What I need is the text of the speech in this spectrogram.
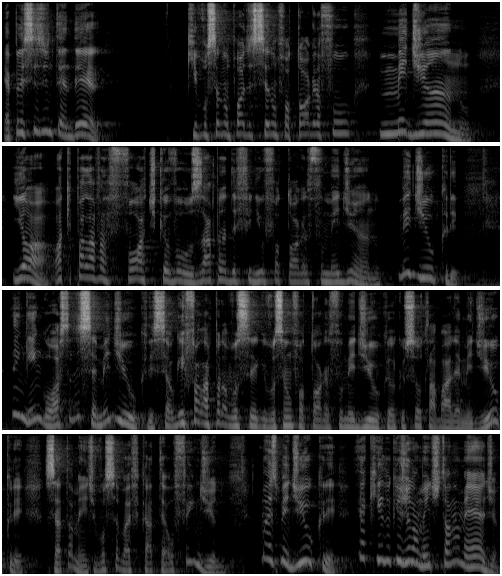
é preciso entender que você não pode ser um fotógrafo mediano. E ó, ó que palavra forte que eu vou usar para definir o fotógrafo mediano: medíocre. Ninguém gosta de ser medíocre. Se alguém falar para você que você é um fotógrafo medíocre, que o seu trabalho é medíocre, certamente você vai ficar até ofendido. Mas medíocre é aquilo que geralmente está na média.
